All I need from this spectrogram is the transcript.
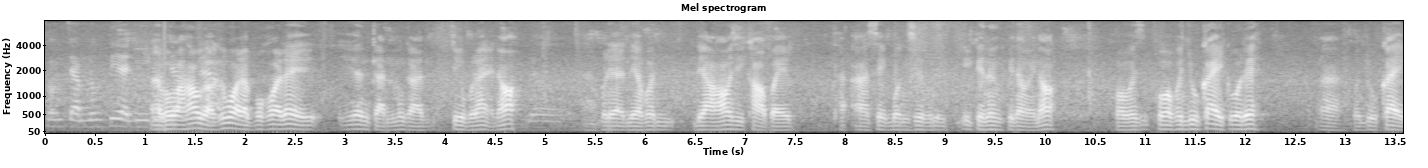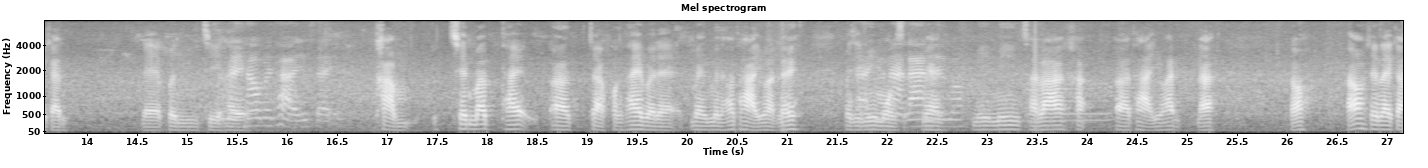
ความจำน้องเตี้ยดีอ่าเพราะว่าเฮาก็คือว่าบ่ค่อยได้เรียนกันมันก็ชื่อบ่ได้เนาะ เอออ่าเพราะเดี๋ยวเดี๋ยวเพิ่นเดี๋ยวเขาสิเข้าไปอ่าเซ็กเบิ่งซื้อเพิ่นอีกอีกทีหนึงพี่น้องไอ้เนาะเพราะว่าเพราะว่าเพิ่นอยู่ใกล้กูเด้อ่าเพิ่นอยู่ใกล้กันแต่เพิ่นสิให้ให้เฮาไปถ่ายอยู่ไสข้าม เช่นบัดไทยอ่าจากฝั่งไทยไปแหละแม่นมันเฮาถ่ายอยู่หั่นเลยมันสิมีหมองแม่นมีมีศาลาค่ะอ่าถ่ายอยู่หั่นนะเนาะเอาจังไดก็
